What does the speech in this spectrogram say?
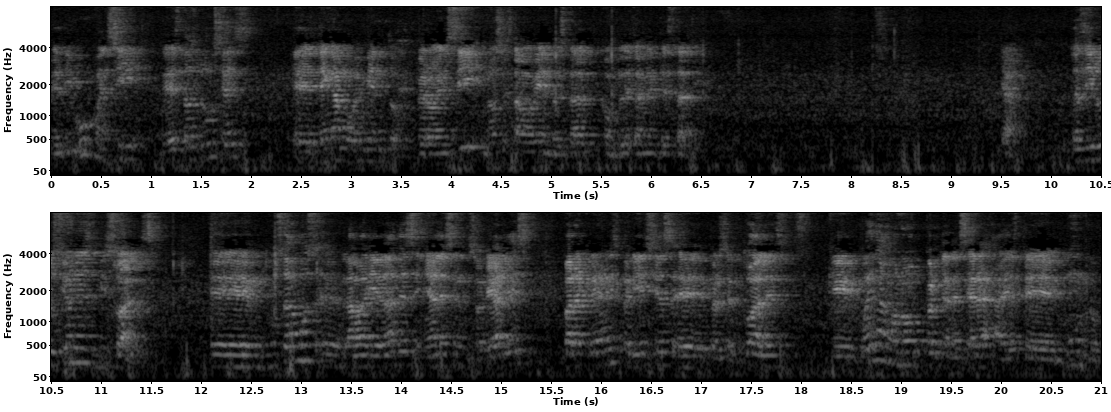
el dibujo en sí de estas luces eh, tenga movimiento, pero en sí no se está moviendo, está completamente estático. Ya, las ilusiones visuales. Eh, usamos eh, la variedad de señales sensoriales para crear experiencias eh, perceptuales que puedan o no pertenecer a, a este mundo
